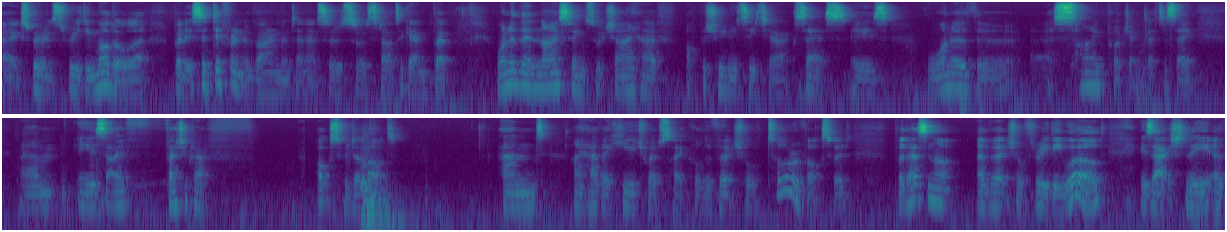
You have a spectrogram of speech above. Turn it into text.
a experienced 3D modeler, but it's a different environment and that's sort of, sort of start again. But one of the nice things which I have opportunity to access is one of the a side project, let's say, um, is I photograph Oxford a lot, and I have a huge website called the Virtual Tour of Oxford, but that's not a virtual three D world. Is actually a,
